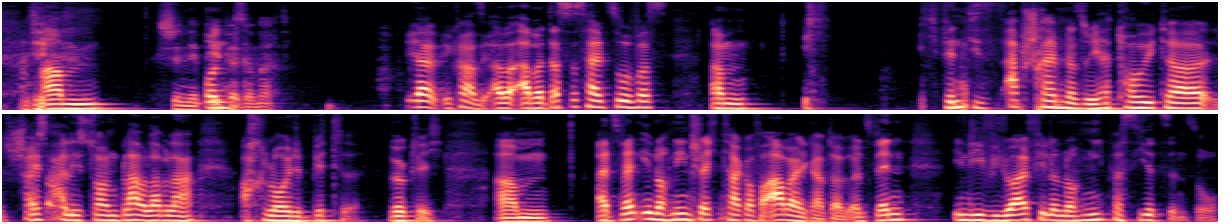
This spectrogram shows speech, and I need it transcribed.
Ähm, Schön den Pepe gemacht. Ja, quasi. Aber, aber das ist halt so was, ähm, ich, ich finde dieses Abschreiben dann so, ja, Torhüter, scheiß Alisson, bla bla bla. Ach Leute, bitte. Wirklich. Ähm, als wenn ihr noch nie einen schlechten Tag auf Arbeit gehabt habt, als wenn Individualfehler noch nie passiert sind. So,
